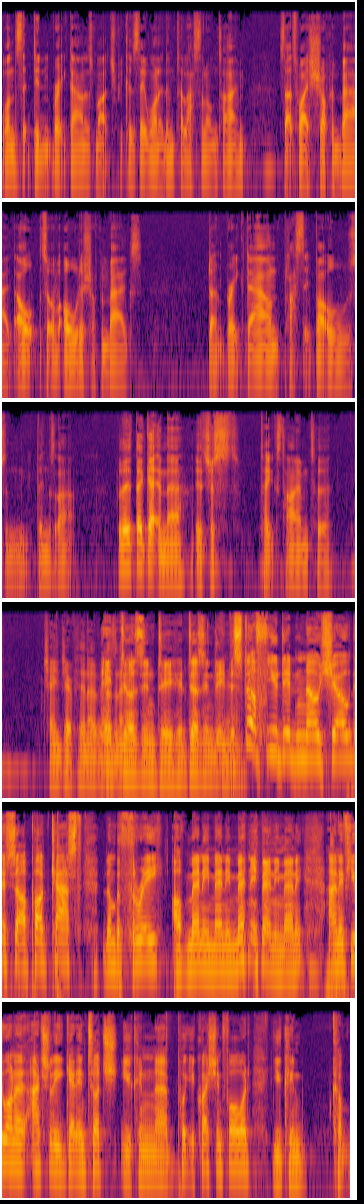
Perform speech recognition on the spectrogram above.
ones that didn't break down as much because they wanted them to last a long time. So that's why shopping bags, old, sort of older shopping bags, don't break down. Plastic bottles and things like that. But they're, they're getting there. It just takes time to change everything over, It doesn't it? does indeed. It does indeed. The stuff you didn't know show. This is our podcast number three of many, many, many, many, many. And if you want to actually get in touch, you can uh, put your question forward. You can come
